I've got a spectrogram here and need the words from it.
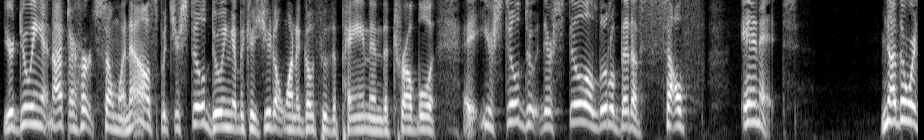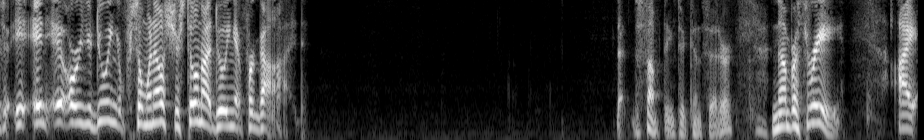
you're doing it not to hurt someone else, but you're still doing it because you don't want to go through the pain and the trouble. Uh, you're still doing, there's still a little bit of self in it. In other words, it, it, or you're doing it for someone else, you're still not doing it for God. Something to consider. Number three, I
